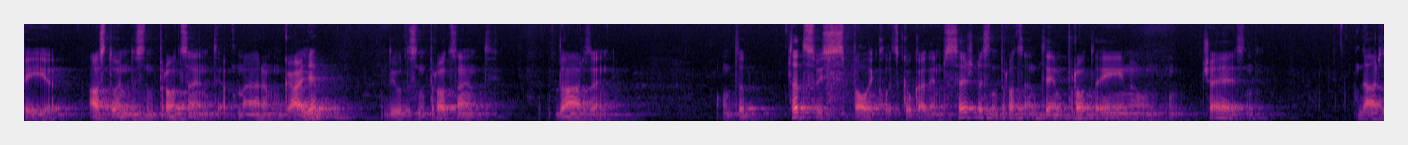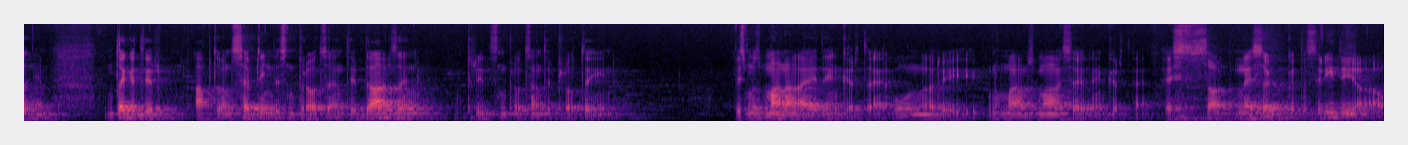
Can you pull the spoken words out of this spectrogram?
bija 80% apmēram gaļa, 20% dārzeņi. Un tad, tad tas viss palika līdz kaut kādiem 60% proteīnu un 40% dārzeņiem. Un tagad ir aptuveni 70% ir dārzeņu, 30% ir proteīna. Vismaz manā ēdienkartē, un arī nu, manas mājas ēdienkartē. Es saku, nesaku, ka tas ir ideāli.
